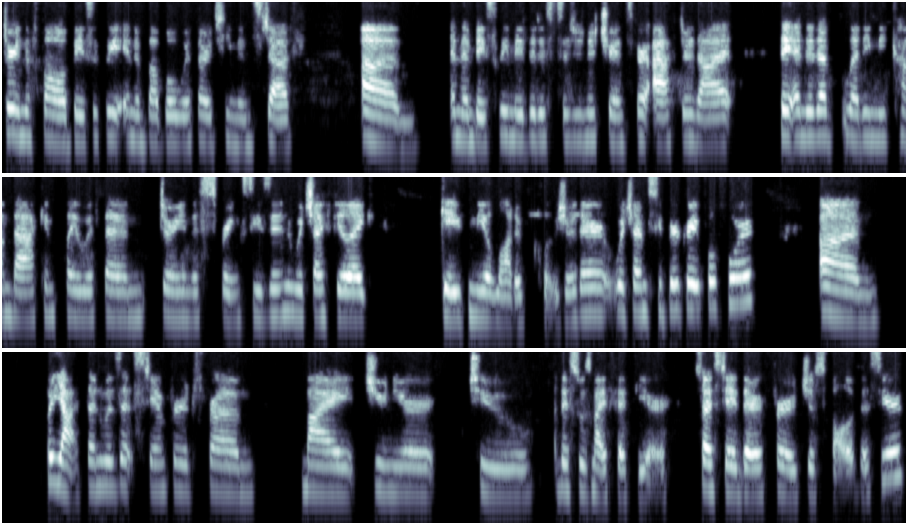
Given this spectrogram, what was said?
during the fall, basically in a bubble with our team and stuff. Um, and then basically made the decision to transfer after that. They ended up letting me come back and play with them during the spring season, which I feel like gave me a lot of closure there, which I'm super grateful for. Um, but yeah, then was at Stanford from my junior to this was my fifth year. So I stayed there for just fall of this year.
